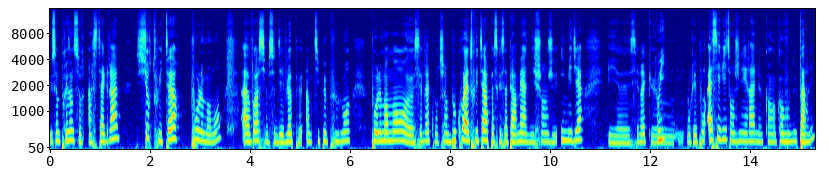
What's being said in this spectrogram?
Nous sommes présentes sur Instagram, sur Twitter pour le moment, à voir si on se développe un petit peu plus loin pour le moment, euh, c'est vrai qu'on tient beaucoup à Twitter parce que ça permet un échange immédiat. Et euh, c'est vrai qu'on oui. on répond assez vite en général quand, quand, vous nous parlez.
